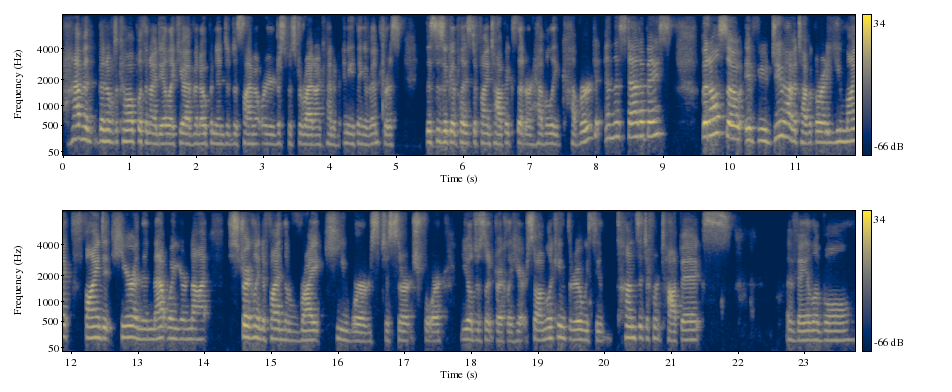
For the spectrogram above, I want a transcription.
haven't been able to come up with an idea, like you have an open-ended assignment where you're just supposed to write on kind of anything of interest, this is a good place to find topics that are heavily covered in this database. But also, if you do have a topic already, you might find it here, and then that way you're not struggling to find the right keywords to search for. You'll just look directly here. So I'm looking through, we see tons of different topics available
